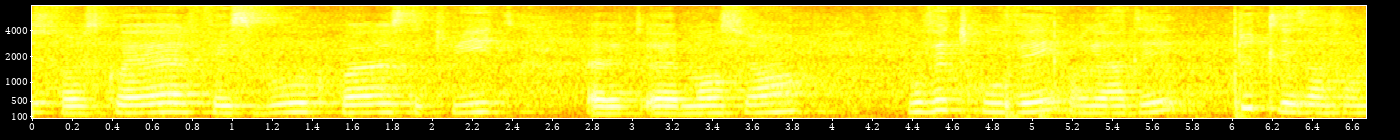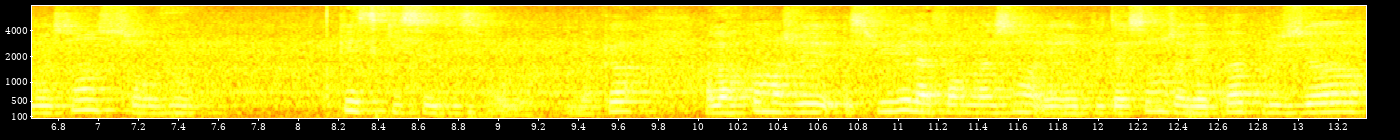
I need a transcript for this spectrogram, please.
Foursquare, Facebook, Post, Tweet, euh, euh, mention. Vous pouvez trouver, regardez, toutes les informations sur vous. Qu'est-ce qui se dit sur vous D'accord? Alors, quand j'ai suivi la formation et réputation, je n'avais pas plusieurs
